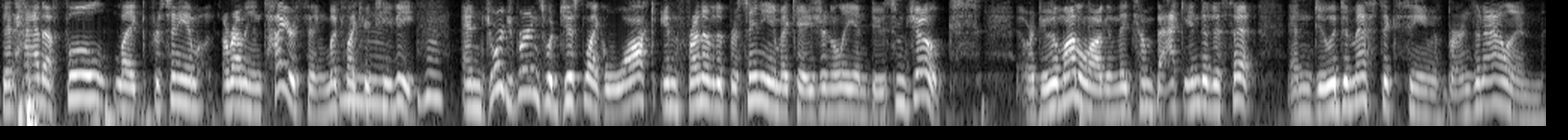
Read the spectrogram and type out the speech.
that had a full like proscenium around the entire thing, much like your mm-hmm. TV. Mm-hmm. And George Burns would just like walk in front of the proscenium occasionally and do some jokes or do a monologue, and they'd come back into the set and do a domestic scene with Burns and Allen.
